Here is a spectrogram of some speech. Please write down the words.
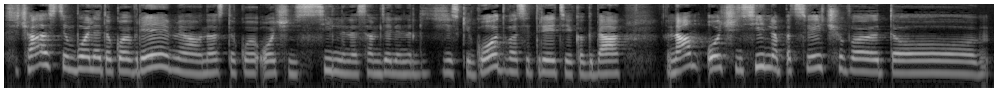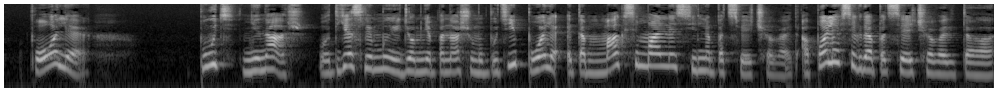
Сейчас, тем более, такое время, у нас такой очень сильный, на самом деле, энергетический год, 23-й, когда нам очень сильно подсвечивает э, поле, путь не наш. Вот если мы идем не по нашему пути, поле это максимально сильно подсвечивает. А поле всегда подсвечивает э,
